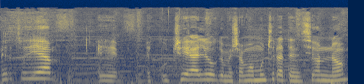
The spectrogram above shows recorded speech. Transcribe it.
El otro día eh, escuché algo que me llamó mucho la atención, ¿no?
